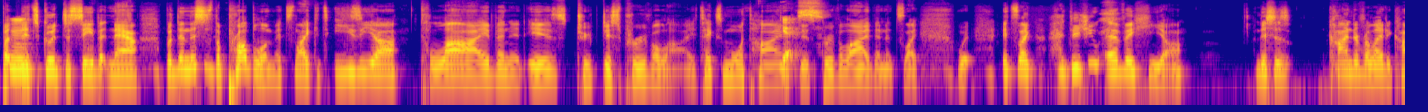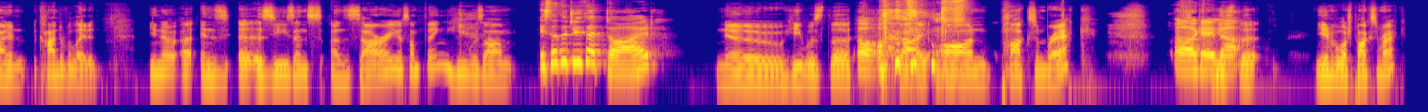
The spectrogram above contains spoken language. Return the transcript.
But Mm. it's good to see that now. But then this is the problem. It's like it's easier to lie than it is to disprove a lie. It takes more time Yes. to disprove a lie than it's like. It's like, did you ever hear? This is kind of related, kind of kind of related. You know, uh, Anz- uh, Aziz Ansari or something. He was um Is that the dude that died? no, he was the Oh, guy on Parks and Rec. Oh, okay, no, the. You ever watch Parks and Rec?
